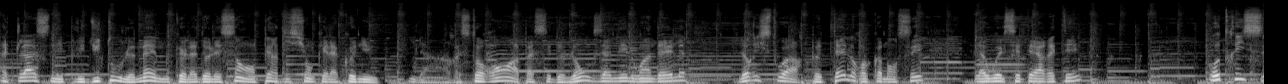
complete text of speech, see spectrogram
Atlas n'est plus du tout le même que l'adolescent en perdition qu'elle a connu. Il a un restaurant, a passé de longues années loin d'elle. Leur histoire peut-elle recommencer là où elle s'était arrêtée? Autrice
